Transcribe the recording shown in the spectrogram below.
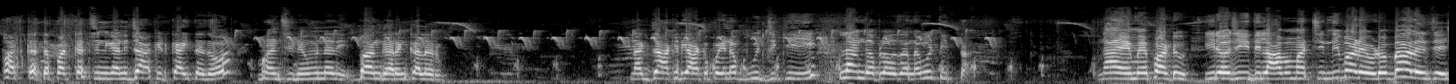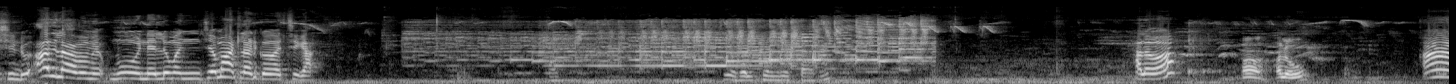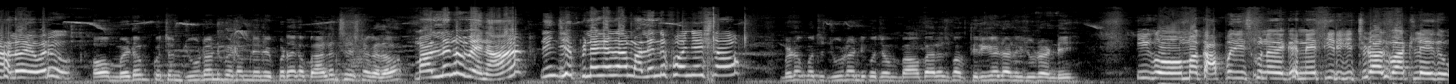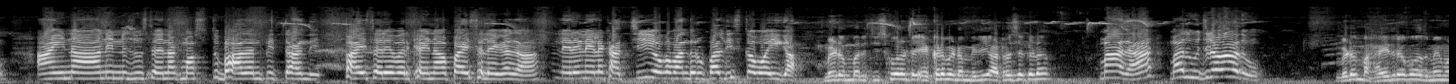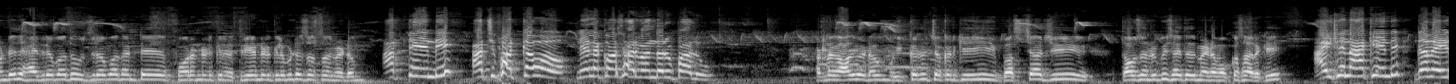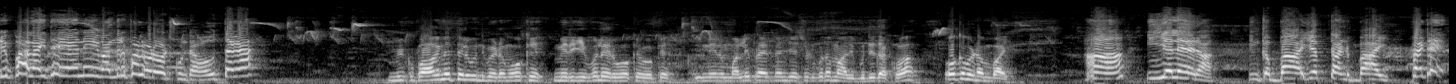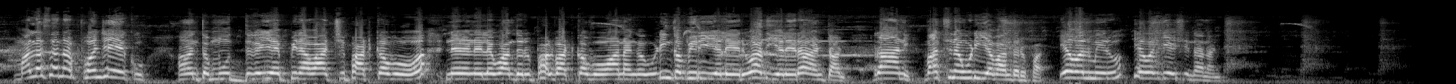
పట్కత్త పట్టుకొచ్చింది కానీ జాకెట్కి అవుతుందో మంచిగా ఉన్నది. బంగారం కలరు. నాకు జాకెట్ కాకపోయినా బుజ్జికి లంగా బ్లౌజ్ అన్న కుట్టిస్తా నా ఏమే పాటు ఈరోజు ఇది లాభం వచ్చింది. వాడు బ్యాలెన్స్ చేసిండు. అది లాభమే. మూడు నెలలు మంచిగా మాట్లాడుకోవచ్చు ఇక. ఎవరు ఫోన్ చేస్తారు? హలో? హలో. హలో ఎవరు? మేడం కొంచెం చూడండి మేడం నేను ఇప్పటిదాకా బ్యాలెన్స్ చేసిన కదా. మళ్ళీ నువ్వేనా? నేను చెప్పినా కదా మళ్ళీ ఎందుకు ఫోన్ చేసినావు? మేడం కొంచెం చూడండి కొంచెం బ్యాలెన్స్ మాకు తిరిగేయడానికి చూడండి. ఇగో మాకు అప్పు తీసుకున్న దగ్గరనే తిరిగి ఇచ్చుడు అలవాట్లేదు ఆయన నిన్ను చూస్తే నాకు మస్తు బాధ అనిపిస్తుంది పైసలు ఎవరికైనా పైసలే కదా. నెల నెలకు వచ్చి ఒక వంద రూపాయలు తీసుకోబోయి ఇక మేడం మరి తీసుకోవాలంటే ఎక్కడ మేడం ఇది అడ్రస్ ఎక్కడ? మాదా? మాది హుజరాబాదు. మేడం హైదరాబాద్. మేము ఉండేది హైదరాబాద్. హుజరాబాద్ అంటే four hundred kilo three hundred kilometres వస్తుంది మేడం. అత్తేంది వచ్చి పట్టుకోవో నెలకోసారి వంద రూపాయలు. అట్లా కాదు మేడం. ఇక్కడ నుంచి అక్కడికి బస్ ఛార్జీ థౌసండ్ రూపీస్ అవుతుంది మేడం ఒక్కసారికి. అయితే నాకేంది? గా వెయ్యి రూపాయలు అయితే అని వంద రూపాయలు కూడా కొట్టుకుంటావా? ఉత్తగా? మీకు బాగానే తెలివింది మేడం. ఓకే మీరు ఇవ్వలేరు. Okay okay. నేను మళ్ళీ ప్రయత్నం చేసుడు కూడా మాది బుద్ధి తక్కువ. Okay madam bye. ఆ, ఇయ్యలేరా? ఇంకా బాయ్ చెప్తాండు బాయ్. పటే మళ్ళా సార్ నాకు ఫోన్ చేయకు. అంత ముద్దుగా చెప్పిన వచ్చి పట్టుకవో నెల నెల వంద రూపాయలు పట్టుకవో అనగా కూడా ఇంకా మీరు ఇయ్యలేరు అది ఇయ్యలేరు అని అంటాను రాని వచ్చిన కూడా ఇయ్య వంద రూపాయలు. ఎవరు మీరు? ఎవరు చేసిండ్రు అని అంటే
